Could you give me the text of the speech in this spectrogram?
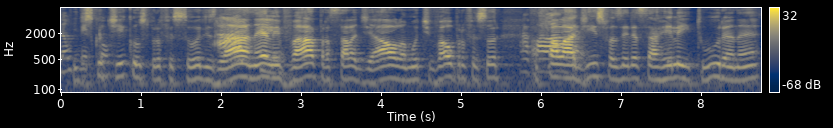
Não E percam. discutir com os professores lá, Ah, né? sim. Levar para a sala de aula, motivar o professor A a, falar falar disso, fazer essa releitura, né?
